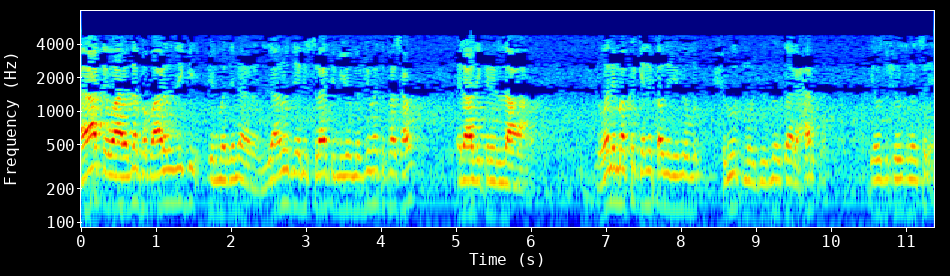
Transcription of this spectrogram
آیات واردہ فبارد دی کی پھر مدینہ جانو جیلی صلاة میو مرجمت فسحو. الہ ذکر اللہ. نوالی مکہ کہنے کہا دی جمعہ شروط موجود نو دار حرف. یہ دی شروط نصرے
